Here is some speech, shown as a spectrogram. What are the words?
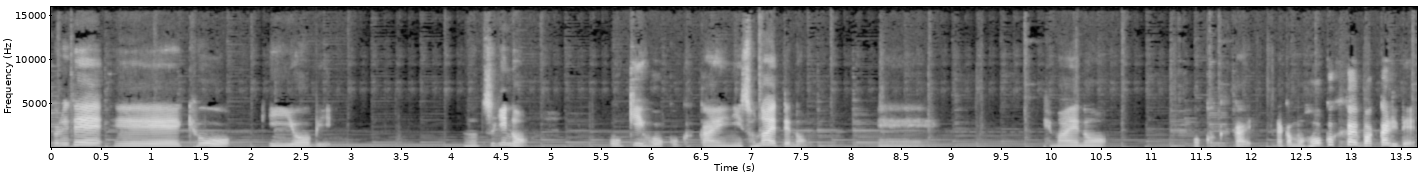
それで、えー、今日金曜日、の次の大きい報告会に備えての、えー、手前の報告会。なんかもう報告会ばっかりで、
